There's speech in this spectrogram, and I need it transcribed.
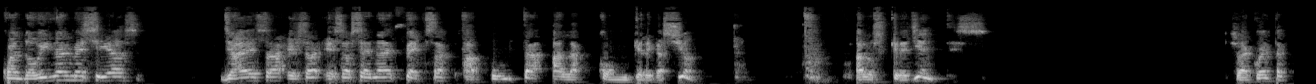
Cuando vino el Mesías, ya esa, esa, esa cena de Pexa apunta a la congregación, a los creyentes. ¿Se da cuenta?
